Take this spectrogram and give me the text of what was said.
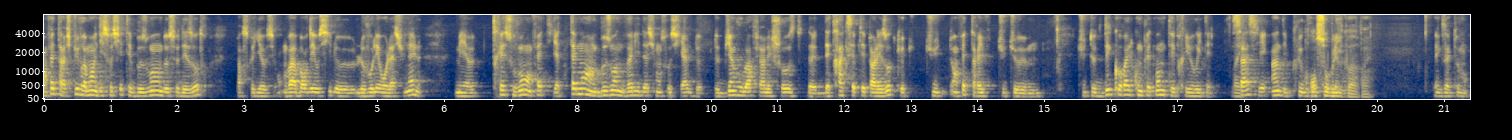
en fait, tu n'arrives plus vraiment à dissocier tes besoins de ceux des autres, parce qu'il y a aussi, on va aborder aussi le, le volet relationnel, mais euh, très souvent, en fait, il y a tellement un besoin de validation sociale, de, de bien vouloir faire les choses, d'être accepté par les autres, que tu, en fait, arrives, tu te, tu te décorrèles complètement de tes priorités. Ça, c'est un des plus gros. On s'oublie, quoi. Ouais. Exactement.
